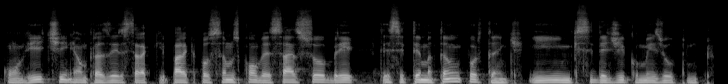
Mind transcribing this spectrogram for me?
convite. É um prazer estar aqui para que possamos conversar sobre esse tema tão importante e em que se dedica o mês de outubro.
